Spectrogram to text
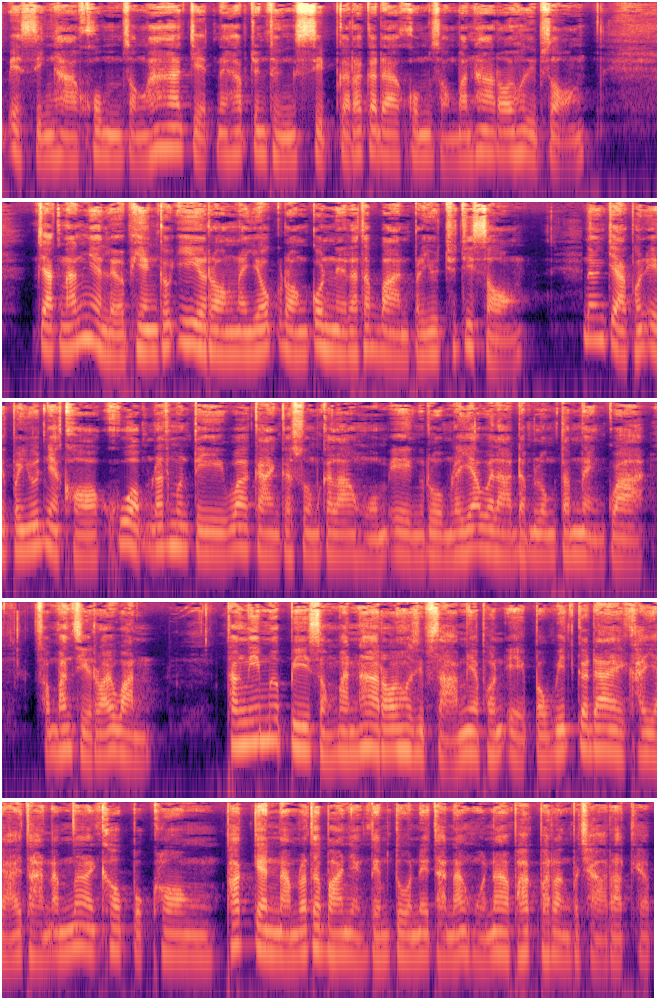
31 สิงหาคม 2557 นะครับจนถึง 10 กรกฎาคม 2562 จากนั้นเนี่ยเหลือเพียงเก้าอี้รองนายกรองก้นในรัฐบาลประยุทธ์ชุดที่2 เนื่องจากพลเอกประยุทธ์เนี่ยขอควบรัฐมนตรีว่าการกระทรวงกลาโหมเองรวมระยะเวลาดำรงตำแหน่งกว่า 2,400 วัน ทั้งนี้เมื่อปี 2563 เนี่ยพลเอกประวิทย์ก็ได้ขยายฐานอำนาจเข้าปกครองพรรคแกนนำรัฐบาลอย่างเต็มตัวในฐานะหัวหน้าพรรคพลังประชารัฐครับ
